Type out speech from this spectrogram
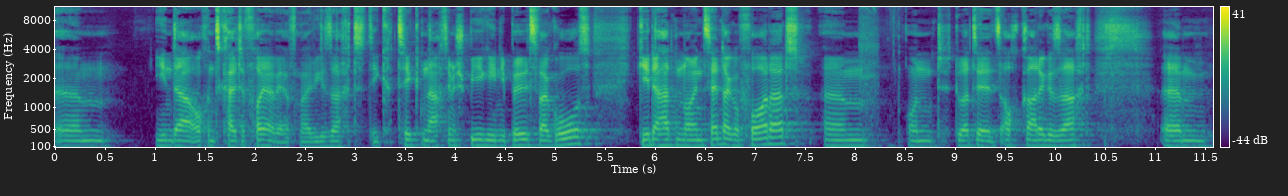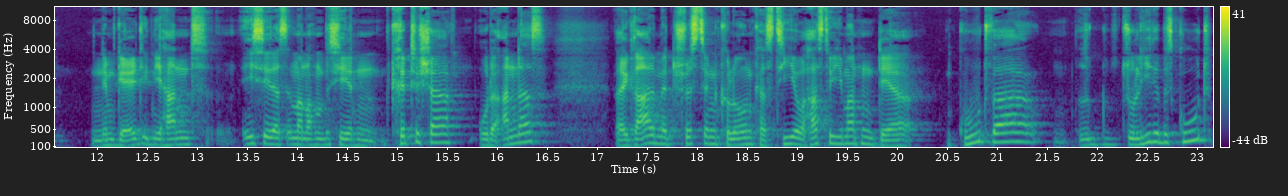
ähm, ihn da auch ins kalte Feuer werfen. Weil, wie gesagt, die Kritik nach dem Spiel gegen die Bills war groß. Jeder hat einen neuen Center gefordert. Ähm, und du hast ja jetzt auch gerade gesagt, ähm, nimm Geld in die Hand. Ich sehe das immer noch ein bisschen kritischer oder anders. Weil gerade mit Tristan Cologne Castillo hast du jemanden, der gut war, solide bis gut,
